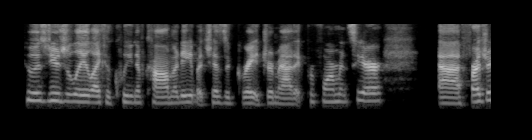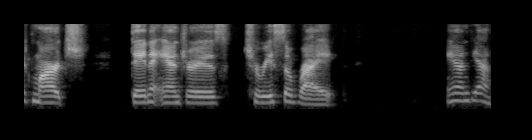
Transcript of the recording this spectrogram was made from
who is usually like a queen of comedy, but she has a great dramatic performance here. Uh, Fredric March, Dana Andrews, Teresa Wright, and yeah,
